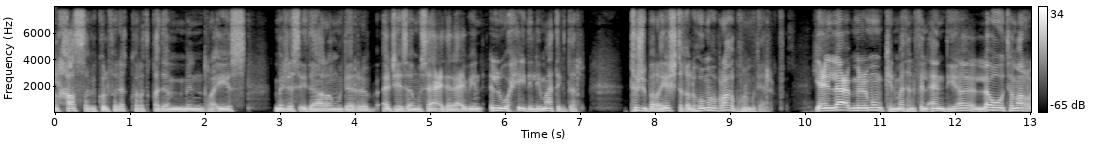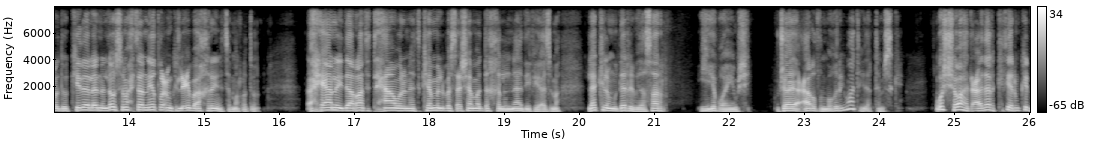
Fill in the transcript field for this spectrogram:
الخاصة بكل فريق كرة قدم من رئيس مجلس إدارة مدرب أجهزة مساعدة لاعبين الوحيد اللي ما تقدر تجبره يشتغل هو ما هو براغب هو المدرب. يعني اللاعب من الممكن مثلا في الأندية لو تمرد وكذا لأن لو سمحت له انه يطلع يمكن لعيبة آخرين يتمردون. أحيانا الإدارات تحاول إنها تكمل بس عشان ما تدخل النادي في أزمة لكن المدرب إذا صار يبغى يمشي. وجاي عرض مغري ما تقدر تمسكه. والشواهد على ذلك كثير يمكن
